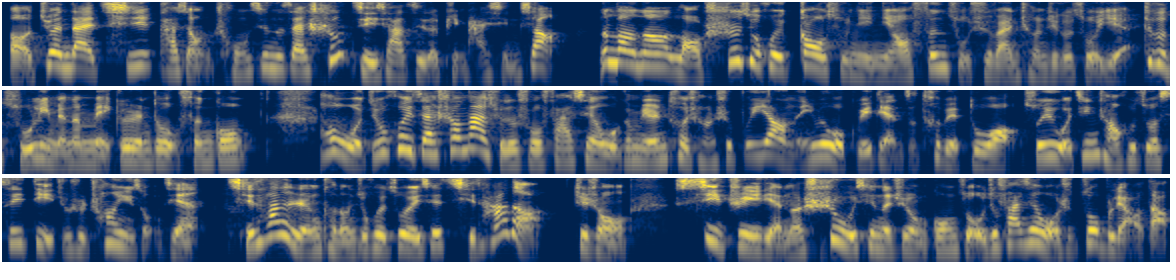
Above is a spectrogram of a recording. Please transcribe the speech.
呃倦怠期，他想重新的再升级一下自己的品牌形象。那么呢，老师就会告诉你，你要分组去完成这个作业。这个组里面的每个人都有分工。然后我就会在上大学的时候发现，我跟别人特长是不一样的，因为我鬼点子特别多，所以我经常会做 CD，就是创意总监。其他的人可能就会做一些其他的这种细致一点的事务性的这种工作，我就发现我是做不了的。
